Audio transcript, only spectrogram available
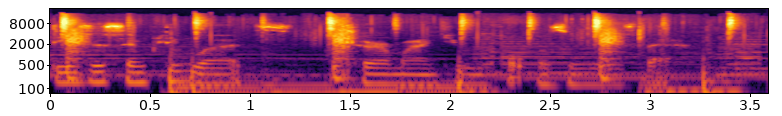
these are simply words to remind you of what was always there.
